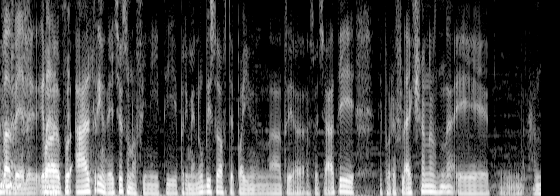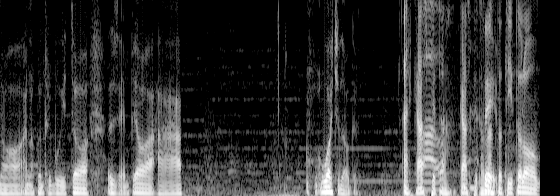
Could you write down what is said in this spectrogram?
Va bene, grazie. altri invece sono finiti prima in Ubisoft e poi in altri associati tipo Reflection e hanno, hanno contribuito ad esempio a Watchdog. Eh, caspita, wow. caspita, sì, un altro titolo.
